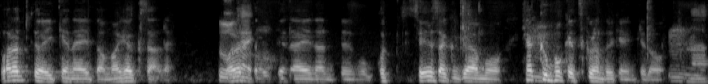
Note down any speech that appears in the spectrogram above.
笑ってはいけないとは真逆さね。笑ってはいけないなんて、もうこ制作がもう100ボケ作らんといけんけど、うんあ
